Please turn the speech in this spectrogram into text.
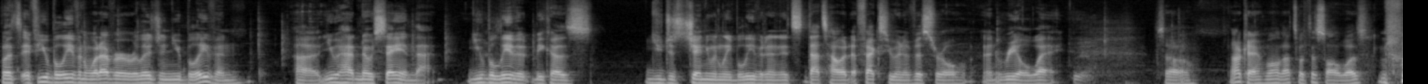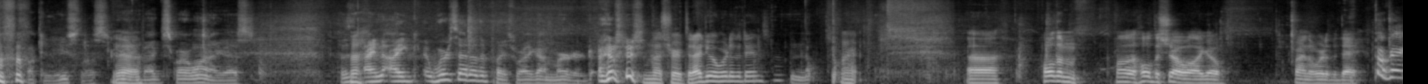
let's if you believe in whatever religion you believe in, uh, you had no say in that. You believe it because you just genuinely believe it, and it's that's how it affects you in a visceral and real way. Yeah. So okay, well that's what this all was. Fucking useless. Yeah. Back to square one, I guess. I, I, where's that other place where I got murdered? I'm not sure. Did I do a word of the day? nope. All right. Uh, hold them. Hold, hold the show while I go find the word of the day. Okay.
